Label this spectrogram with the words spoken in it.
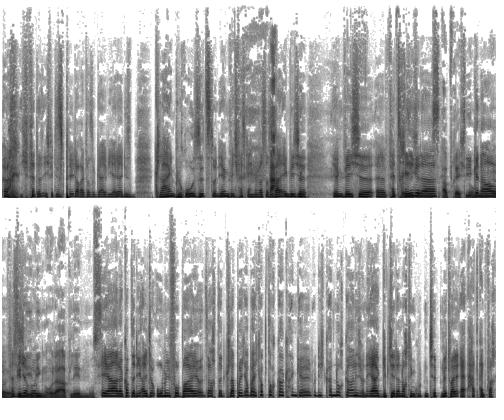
ich finde ich finde dieses Bild auch einfach so geil, wie er da in diesem kleinen Büro sitzt und irgendwie, ich weiß gar nicht mehr, was das ah. war, irgendwelche irgendwelche äh, Verträge da, Abrechnungen genau, äh, Versicherung oder ablehnen muss. Ja, da kommt da die alte Omi vorbei und sagt dann klapprig, aber ich habe doch gar kein Geld und ich kann doch gar nicht und er gibt dir dann noch den guten Tipp mit, weil er hat einfach,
